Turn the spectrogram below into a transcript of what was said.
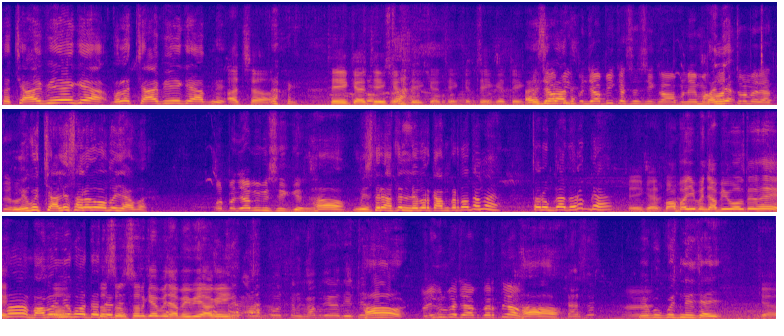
तो चाय पिए क्या? बोले चाय पिए क्या आपने? अच्छा। ठीक है ठीक है ठीक है ठीक है ठीक है ठीक है। ऐसी बात पंजाबी है। पंजाबी कैसे सीखा आपने? महाराष्ट्र में रहते मेरे को चालीस साल का बाबा यहाँ पर। और पंजाबी भी सीख गए। हाँ मिस्त्री हाथ लेबर काम करता था मैं तो रुक गया तो रुक गया। ठीक है बाबा जी पंजाबी बोलते थे? हाँ, बाबा जी तो, को आते तो थे। सुन सुन के पंजाबी भी आ गई। आपको तनख्वाह वगैरह देते हाँ? वाहिगुरु का जाप करते हो आप? हाँ। मेरे को कुछ नहीं चाहिए। क्या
